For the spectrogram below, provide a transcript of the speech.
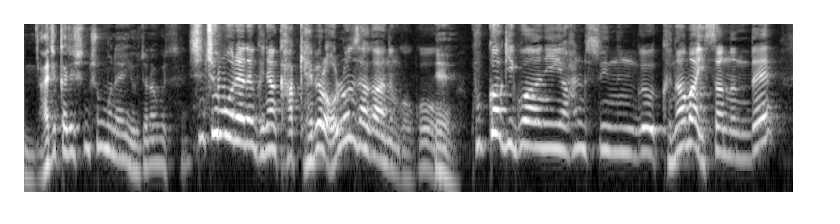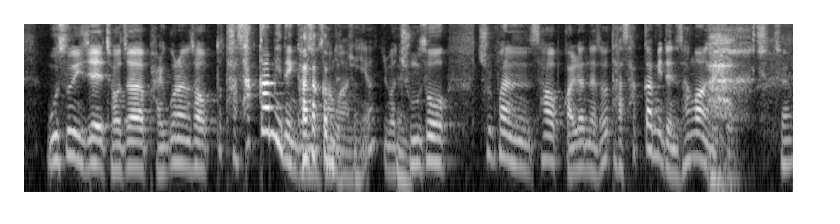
음, 아직까지 신춘문예에 의존하고 있어요. 신춘문예는 그냥 각 개별 언론사가 하는 거고 예. 국가기관이 할 수 있는 거 그나마 있었는데 무슨 이제 저자 발굴하는 사업도 다 삭감이 된 다 삭감됐죠. 상황이에요. 뭐 네. 중소 출판 사업 관련해서 다 삭감이 된 상황이고 진짜.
